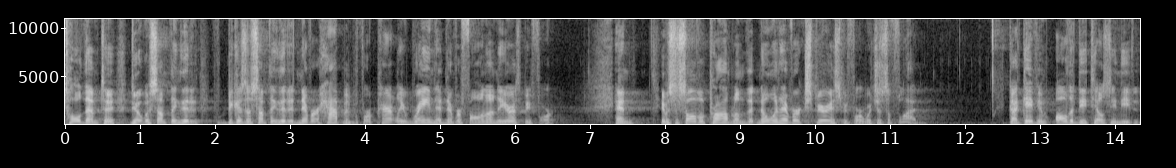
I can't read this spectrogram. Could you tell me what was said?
told them to do it with something that, because of something that had never happened before. Apparently, rain had never fallen on the earth before. And it was to solve a problem that no one ever experienced before, which is a flood. God gave him all the details he needed.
